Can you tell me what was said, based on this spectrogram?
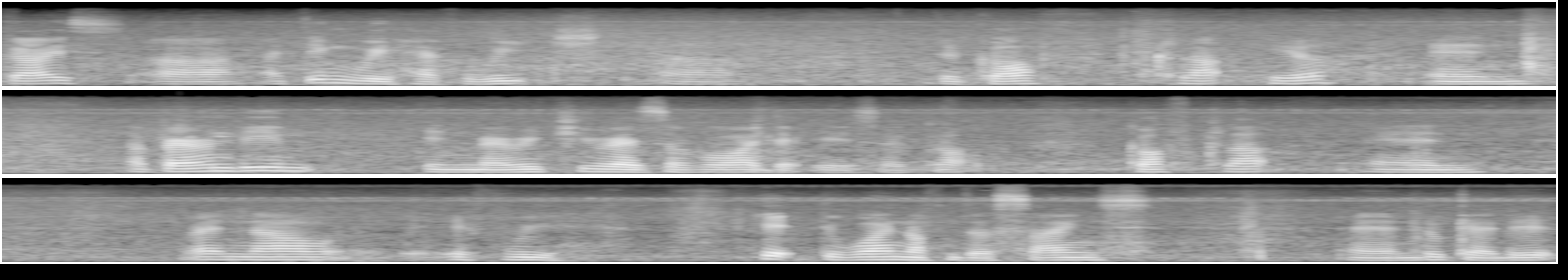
Guys, uh, I think we have reached uh, the golf club here. And apparently in Macritchie Reservoir there is a golf, golf club. And right now if we head to one of the signs and look at it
